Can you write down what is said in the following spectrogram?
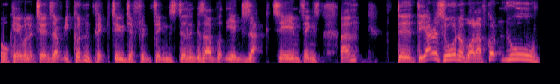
Okay, well, it turns out we couldn't pick two different things, Dylan, because I've got the exact same things. Um, the the Arizona one, I've got no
